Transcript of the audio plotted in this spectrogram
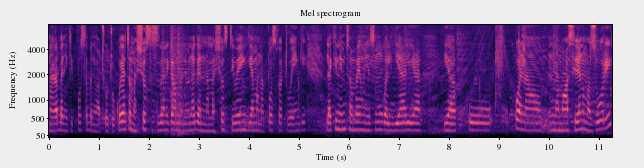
na labda nikipost labda ni watoto. Kwa hiyo hata mashosti sidhani kama mnanionaga nina mashosti wengi ama na post watu wengi, lakini mtu ambaye Mwenyezi Mungu alinijalia ya ku, kuwa na, na mawasiliano mazuri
